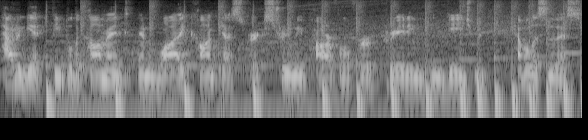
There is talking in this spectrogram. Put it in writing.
how to get people to comment, and why contests are extremely powerful for creating engagement. Have a listen to this.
